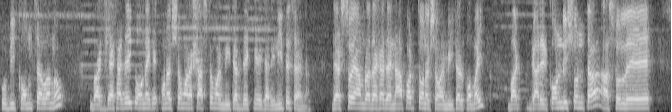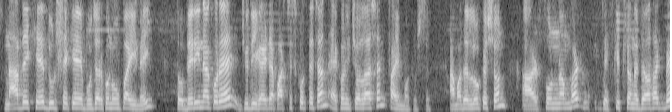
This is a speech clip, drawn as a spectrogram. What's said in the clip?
খুবই কম চালানো বাট দেখা যায় কি অনেক অনেক সময় কাস্টমার মিটার দেখে গাড়ি নিতে চায় না। দ্যাটস ওয়াই আমরা দেখা যায় না পারতে অনেক সময় মিটার কমাই বাট গাড়ির কন্ডিশনটা আসলে না দেখে দূর থেকে বোঝার কোনো উপায়ই নেই। তো দেরি না করে যদি গাড়িটা পারচেস করতে চান, এখনই চলে আসেন ফাইভ মোটরসে আমাদের লোকেশন আর ফোন নাম্বার ডেসক্রিপশনে দেওয়া থাকবে,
